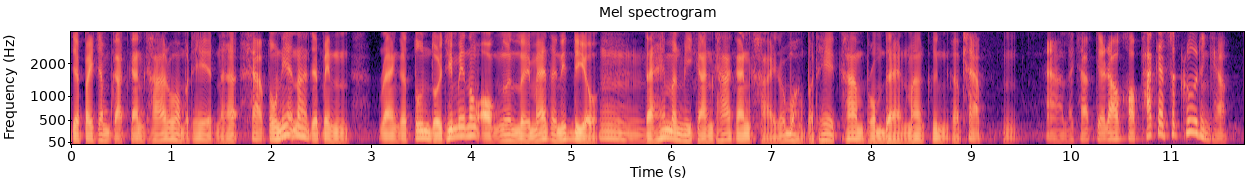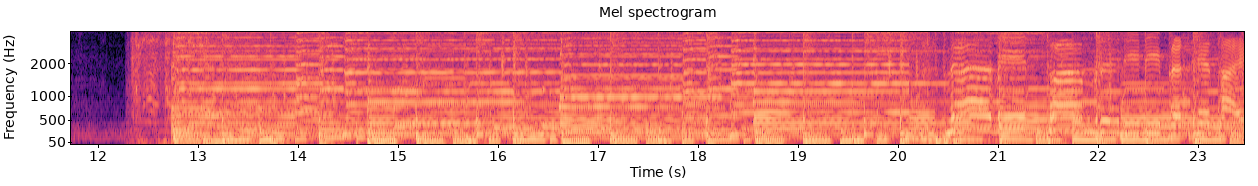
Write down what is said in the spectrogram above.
อย่าไปจำกัดการค้าระหว่างประเทศนะฮะ ตรงเนี้ยน่าจะเป็นแรงกระตุ้นโดยที่ไม่ต้องออกเงินเลยแม้แต่นิดเดียวอืมแต่ให้มันมีการค้าการขายระหว่างประเทศข้ามพรมแดนมากขึ้นครับครับเอ่าละครับ เดี๋ยวเราขอพักกันสักครู่หนึ่งครับเนวิทามเรื่องดีๆประเทศไทย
